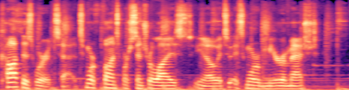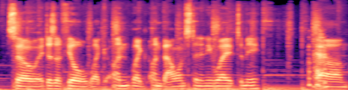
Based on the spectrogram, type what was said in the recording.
Koth is where it's at. It's more fun. It's more centralized. You know, it's it's more mirror matched, so it doesn't feel like un like unbalanced in any way to me. Okay. Um,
